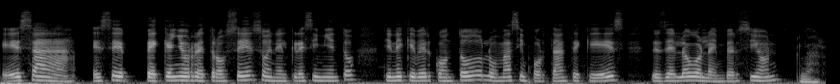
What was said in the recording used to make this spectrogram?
esa, ese pequeño retroceso en el crecimiento tiene que ver con todo lo más importante que es, desde luego, la inversión, Claro.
